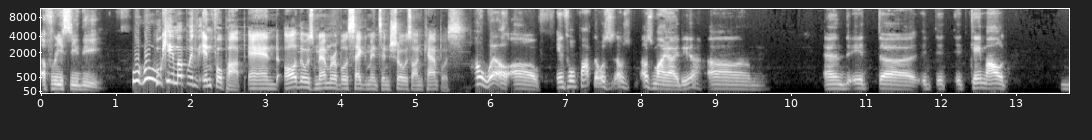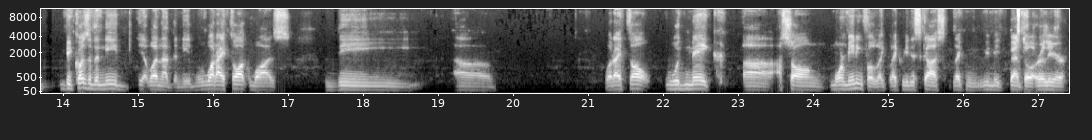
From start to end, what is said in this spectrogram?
a free CD. Woo-hoo. Who came up with Infopop and all those memorable segments and shows on campus? Oh well, uh, Infopop that was that was that was my idea, um, and it, uh, it it it came out because of the need. Well, not the need. What I thought was the uh, what I thought would make uh, a song more meaningful, like like we discussed, like we made Bento earlier.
